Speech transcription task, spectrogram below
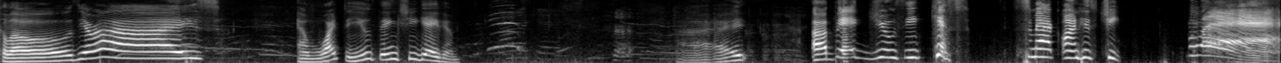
Close your eyes. And what do you think she gave him? Right. A big juicy kiss. Smack on his cheek. Blah!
